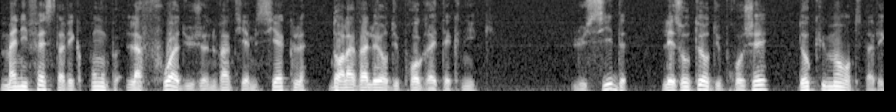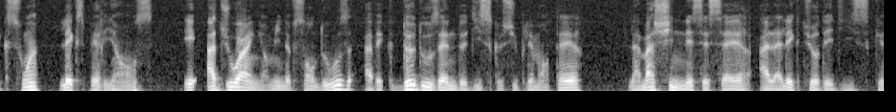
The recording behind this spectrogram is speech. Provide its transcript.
manifeste avec pompe la foi du jeune XXe siècle dans la valeur du progrès technique. Lucides, les auteurs du projet documentent avec soin l'expérience et adjoignent en 1912, avec deux douzaines de disques supplémentaires, la machine nécessaire à la lecture des disques,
